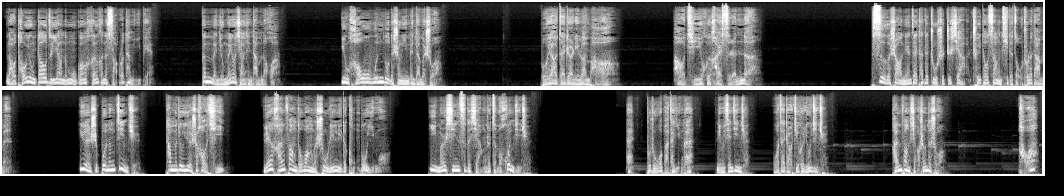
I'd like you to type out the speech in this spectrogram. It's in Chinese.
老头用刀子一样的目光狠狠的扫了他们一遍，根本就没有相信他们的话，用毫无温度的声音跟他们说：“不要在这里乱跑，好奇会害死人的。”四个少年在他的注视之下，垂头丧气的走出了大门。越是不能进去，他们就越是好奇，连韩放都忘了树林里的恐怖一幕，一门心思的想着怎么混进去。哎，不如我把他引开，你们先进去，我再找机会溜进去。韩放小声的说：“好啊。”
